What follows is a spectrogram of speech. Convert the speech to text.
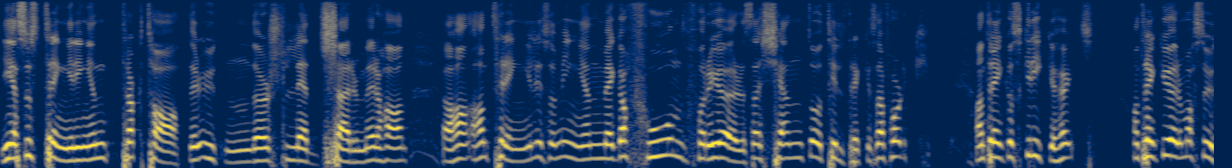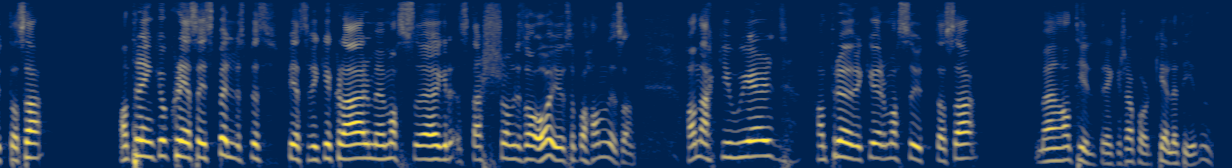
Jesus trenger ingen traktater, utendørs leddskjermer. Han, han, han, trenger liksom ingen megafon for å gjøre seg kjent og tiltrekke seg folk. Han trenger ikke å skrike høyt. Han trenger ikke å gjøre masse ut av seg. Han trenger ikke å kle seg i spillespesifikke klær med masse stæsj som liksom, Oi, se på han, liksom. Han er ikke weird. Han prøver ikke å gjøre masse ut av seg, men han tiltrekker seg folk hele tiden.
